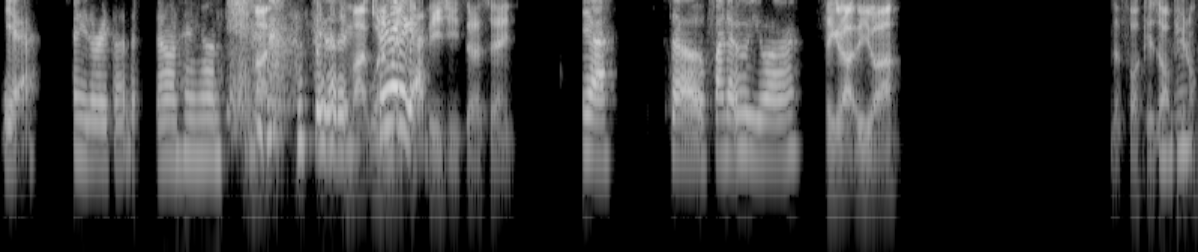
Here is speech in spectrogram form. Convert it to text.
yeah. I need to write that down. Hang on. You might- Say that, You it- might want to make again. it PG thirteen. Yeah. So find out who you are. Figure out who you are. The fuck is Mhm. optional.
